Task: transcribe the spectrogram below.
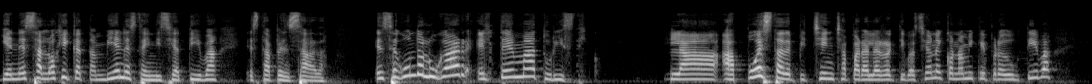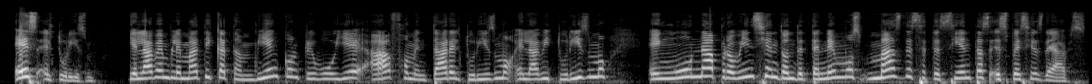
y en esa lógica también esta iniciativa está pensada. En segundo lugar, el tema turístico. La apuesta de Pichincha para la reactivación económica y productiva es el turismo. Y el ave emblemática también contribuye a fomentar el turismo, el aviturismo, en una provincia en donde tenemos más de 700 especies de aves.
